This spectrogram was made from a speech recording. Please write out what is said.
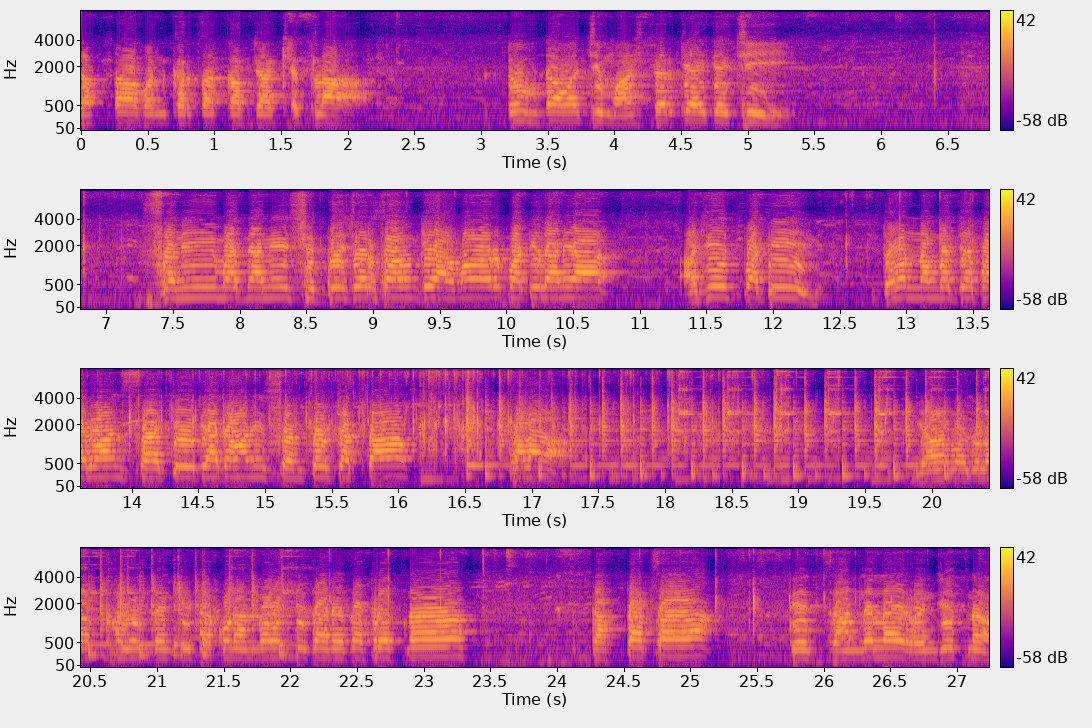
दत्ता बनकरचा कब्जा घेतला. डोबडावाची मास्टरकी आहे त्याची. सनी मधनाने सिद्धेश्वर साळुंके अमर पाटील आणि अजित पाटील. दोन नंबरचे पैलवान साकेत यादव आणि संतोष जगताप. चला. या बाजूला खालून त्यांची टाकून अंगावरती जाण्याचा प्रयत्न. दत्ताचा ते जाणलेला आहे रणजितनं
